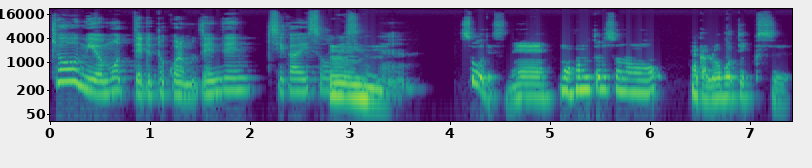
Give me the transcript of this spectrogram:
興味を持ってるところも全然違いそうですよね。そうですね。もう本当にその、なんかロボティックス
